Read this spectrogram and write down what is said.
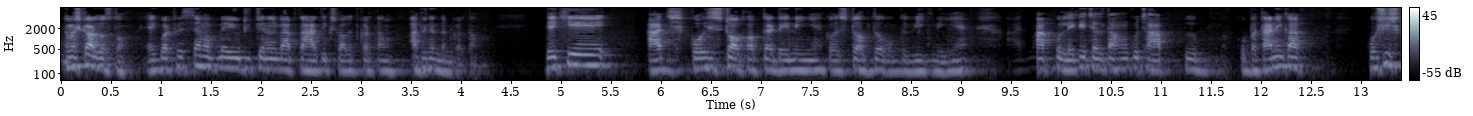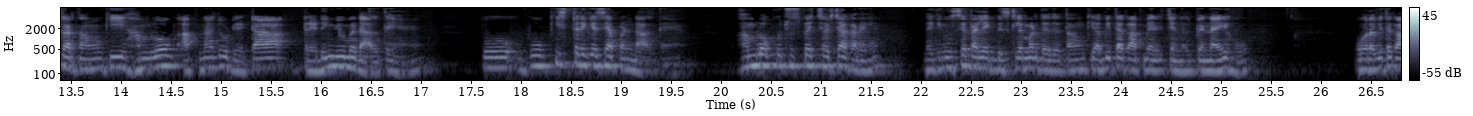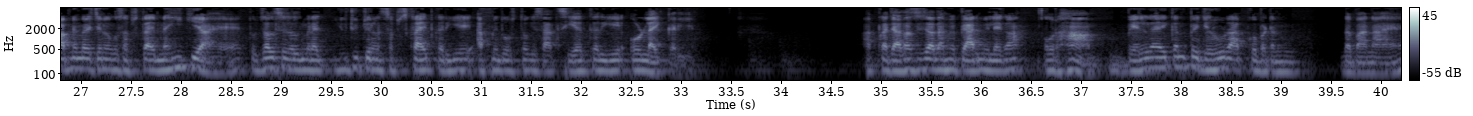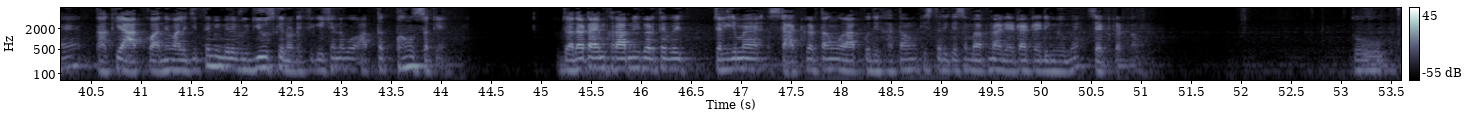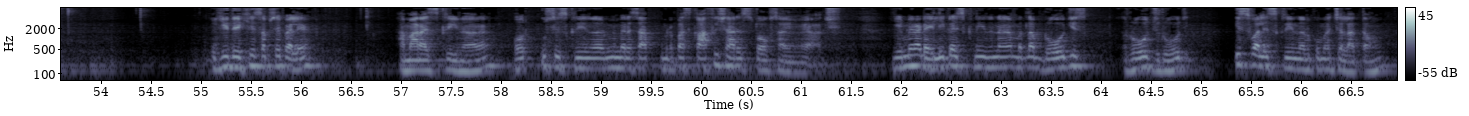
नमस्कार दोस्तों, एक बार फिर से हम अपने YouTube चैनल में आपका हार्दिक स्वागत करता हूँ, अभिनंदन करता हूँ। देखिए, आज कोई स्टॉक ऑफ़ द डे नहीं है, कोई स्टॉक ऑफ़ द वीक नहीं है। आज मैं आपको लेके चलता हूँ, कुछ आपको बताने का कोशिश करता हूँ कि हम लोग अपना जो डेटा ट्रेडिंग व्यू में डालते हैं तो वो किस तरीके से अपन डालते हैं। हम लोग कुछ उस पर चर्चा करेंगे, लेकिन उससे पहले एक डिस्क्लेमर दे देता हूँ कि अभी तक आप मेरे चैनल पर नए हो और अभी तक आपने मेरे चैनल को सब्सक्राइब नहीं किया है तो जल्द से जल्द मेरा यूट्यूब चैनल सब्सक्राइब करिए, अपने दोस्तों के साथ शेयर करिए और लाइक करिए। आपका ज़्यादा से ज़्यादा हमें प्यार मिलेगा और हाँ बेल आइकन पे ज़रूर आपको बटन दबाना है, ताकि आपको आने वाले जितने भी मेरे वीडियोस के नोटिफिकेशन है, वो आप तक पहुँच सकें। ज़्यादा टाइम ख़राब नहीं करते हुए चलिए मैं स्टार्ट करता हूँ और आपको दिखाता हूँ किस तरीके से मैं अपना डेटा ट्रेडिंग व्यू में सेट करता हूँ। तो ये देखिए सबसे पहले हमारा स्क्रीनर है और उस स्क्रीनर में मेरे साथ मेरे पास काफ़ी सारे स्टॉक्स आए हुए हैं आज। ये मेरा डेली का स्क्रीनर है मतलब रोज इस रोज रोज इस वाले स्क्रीनर को मैं चलाता हूँ।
